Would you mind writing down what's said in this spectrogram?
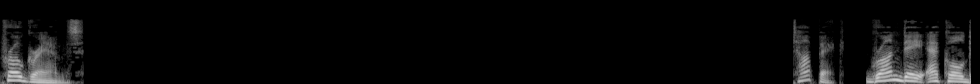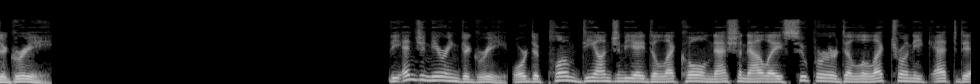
Programs. Grande École degree. The engineering degree or diplôme d'ingénieur de l'École nationale supérieure de l'électronique et de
